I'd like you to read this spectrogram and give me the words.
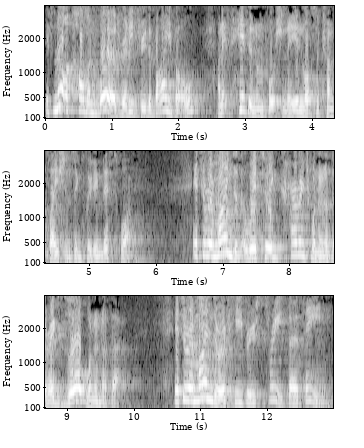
It's not a common word really through the Bible, and it's hidden unfortunately in lots of translations, including this one. It's a reminder that we're to encourage one another, exhort one another. It's a reminder of Hebrews 3:13,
